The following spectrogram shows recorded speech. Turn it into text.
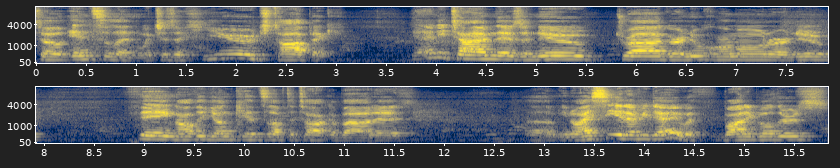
So insulin, which is a huge topic. Anytime there's a new drug or a new hormone or a new thing, all the young kids love to talk about it. Um, you know, I see it every day with bodybuilders.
